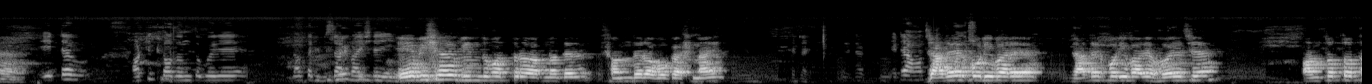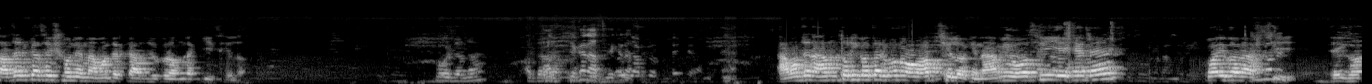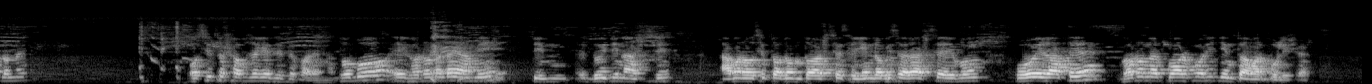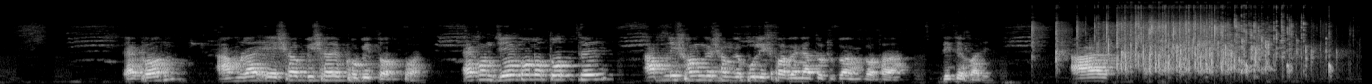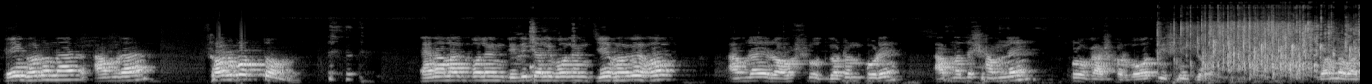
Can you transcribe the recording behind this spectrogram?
হ্যাঁ। এটা সঠিক তদন্ত করে এ বিষয়ে বিন্দুমাত্র আপনাদের সন্দেহের অবকাশ নাই। যাদের পরিবারে যাদের পরিবারে হয়েছে অন্তত তাদের কাছে শোনেন আমাদের কার্যক্রমটা কি ছিল। এখানে আছে এখানে আছে। আমাদের আন্তরিকতার কোনো অভাব ছিল কিনা? আমি ওসি এখানে কয়বার আসছি এই ঘটনায়? ওসি তো সব জায়গায় যেতে পারে না। তবুও এই ঘটনাটাই আমি তিন, দুই দিন আসছি। আমার ওসি তদন্ত আসছে সেকেন্ড অফিসার আসছে এবং ওই রাতে ঘটনার পর পরই কিন্তু আমার পুলিশ আসছে। এখন আমরা এসব বিষয়ে খুবই তৎপর। এখন যে কোনো তথ্যেই আপনি সঙ্গে সঙ্গে পুলিশ পাবেন এতটুকু আমি কথা দিতে পারি। আর এই ঘটনার আমরা সর্বোত্তম অ্যানালগ বলেন ডিজিটালি বলেন, যেভাবে হোক, আমরা এই রহস্য উদ্ঘাটন করে আপনাদের সামনে প্রকাশ করব অতি শীঘ্র ধন্যবাদ।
